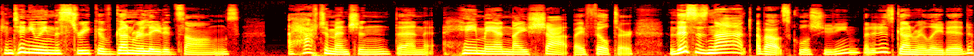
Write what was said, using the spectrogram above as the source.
Continuing the streak of gun related songs. I have to mention then Hey Man, Nice Shot by Filter. This is not about school shooting, but it is gun related.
